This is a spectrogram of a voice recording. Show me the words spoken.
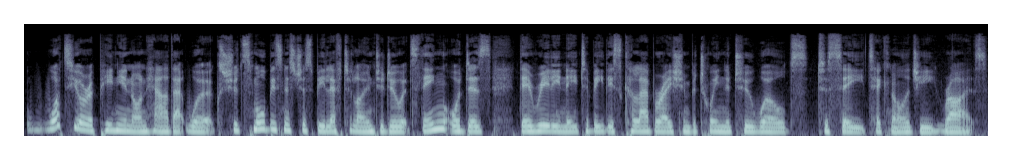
what's your opinion on how that works? Should small business just be left alone to do its thing, or does there really need to be this collaboration between the two worlds to see technology rise?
